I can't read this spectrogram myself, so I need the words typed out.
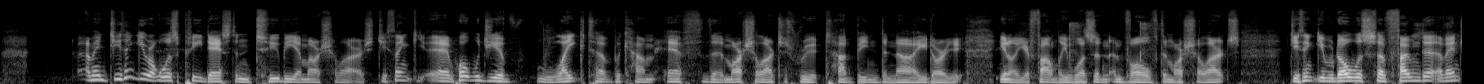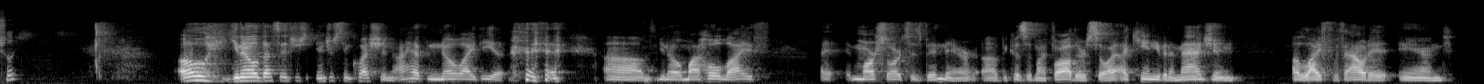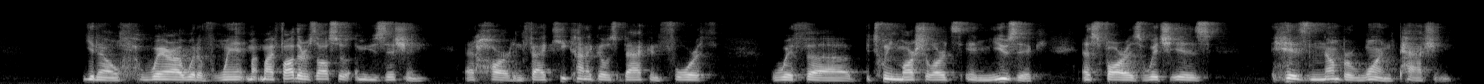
I mean, do you think you're always predestined to be a martial artist? Do you think uh, what would you have liked to have become if the martial artist route had been denied, or you, you know, your family wasn't involved in martial arts? Do you think you would always have found it eventually? Oh, you know, that's an inter- interesting question. I have no idea. um, you know, my whole life, martial arts has been there uh, because of my father. So I, I, can't even imagine a life without it. And you know where I would have went. My, my father is also a musician at heart. In fact, he kind of goes back and forth with uh, between martial arts and music as far as which is his number one passion.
